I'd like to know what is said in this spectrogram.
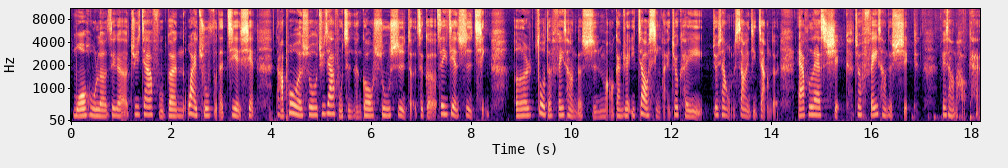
模糊了这个居家服跟外出服的界限，打破了说居家服只能够舒适的这个这一件事情。而做的非常的时髦，感觉一觉醒来就可以，就像我们上一集讲的，effortless chic，就非常的 chic，非常的好看。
